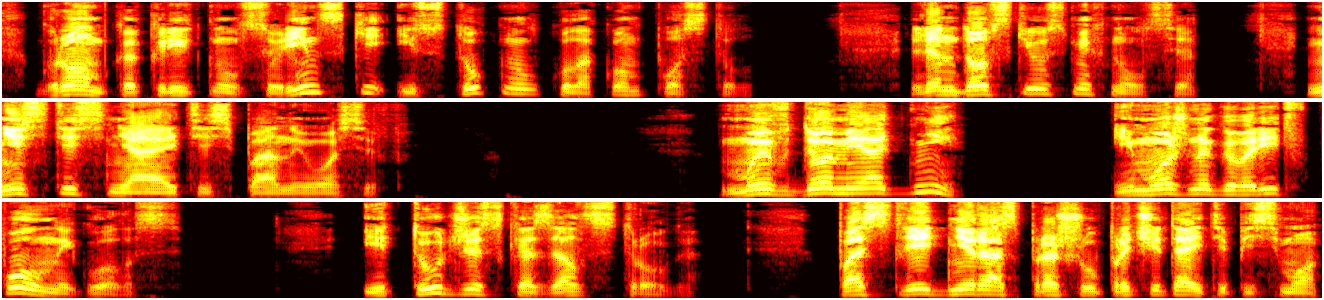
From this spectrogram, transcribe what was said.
— громко крикнул Суринский и стукнул кулаком по столу. Лендовский усмехнулся. «Не стесняйтесь, пан Иосиф. Мы в доме одни, и можно говорить в полный голос». И тут же сказал строго. «Последний раз прошу, прочитайте письмо».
